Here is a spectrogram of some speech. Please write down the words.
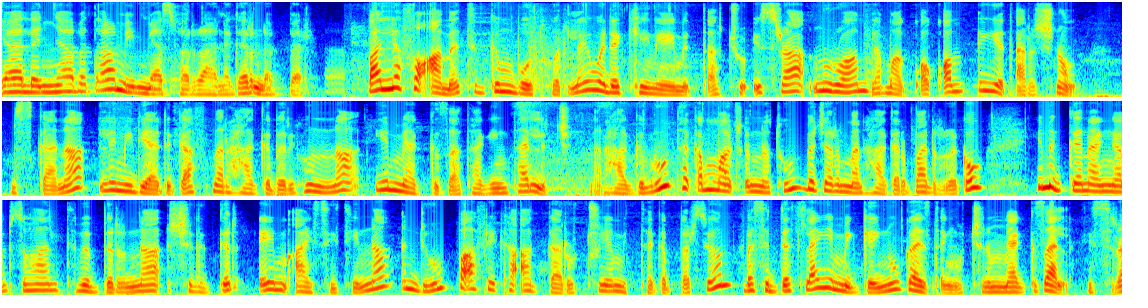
ያ ለእኛ በጣም የሚያስፈራ ነገር ነበር። ባለፈው ዓመት ግንቦት ወር ላይ ወደ ኬንያ የመጣችው ኢስራ ኑሯን ለማቋቋም እየጣረች ነው። ምስጋና ለሚዲያ ድጋፍ መርሃ ግብር ይሁንና የሚያግዛት አግኝታለች። መርሃ ግብሩ ተቀማጭነቱን በጀርመን ሀገር ባደረገው የመገናኛ ብዙኃን ትብብርና ሽግግር ኤምአይሲቲና እንዲሁም በአፍሪካ አጋሮቹ የሚተገበር ሲሆን በስደት ላይ የሚገኙ ጋዜጠኞችንም ያግዛል። ይስራ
